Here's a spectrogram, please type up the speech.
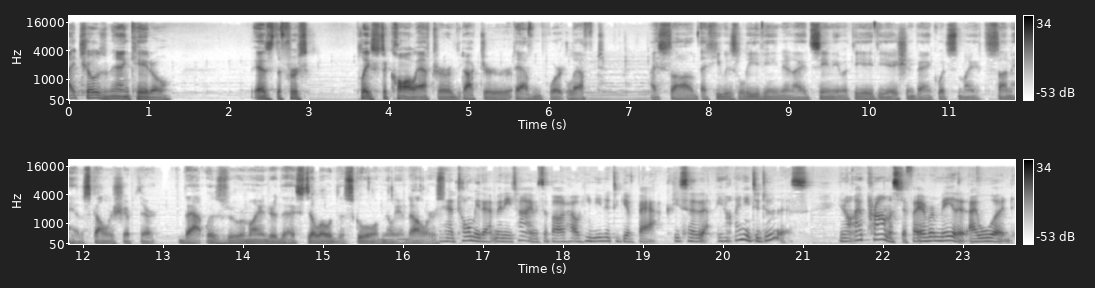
I chose Mankato as the first place to call after Dr. Davenport left. I saw that he was leaving and I had seen him at the aviation banquets. My son had a scholarship there. That was a reminder that I still owed the school a million dollars. He had told me that many times about how he needed to give back. He said, you know, I need to do this. You know, I promised if I ever made it, I would.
